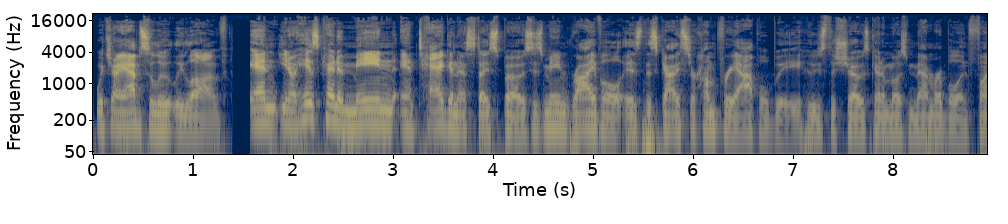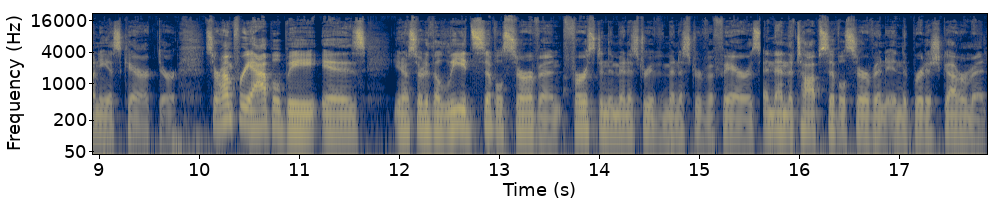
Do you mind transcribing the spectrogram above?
which I absolutely love. And, you know, his kind of main antagonist, I suppose, his main rival is this guy, Sir Humphrey Appleby, who's the show's kind of most memorable and funniest character. Sir Humphrey Appleby is, you know, sort of the lead civil servant, first in the Ministry of Administrative Affairs, and then the top civil servant in the British government.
